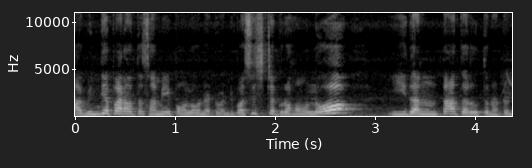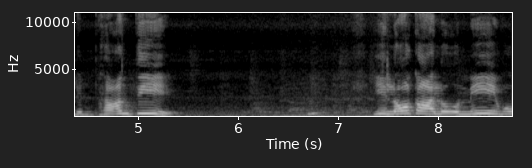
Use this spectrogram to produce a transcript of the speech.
ఆ వింధ్య పర్వత సమీపంలో ఉన్నటువంటి వశిష్ఠ గృహంలో ఇదంతా జరుగుతున్నటువంటి భ్రాంతి. ఈ లోకాలు నీవు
